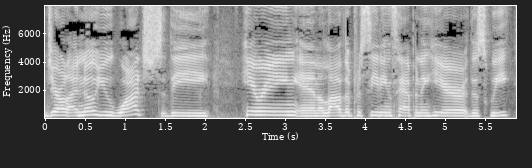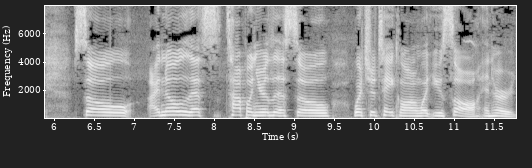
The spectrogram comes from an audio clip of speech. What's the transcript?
Gerald, I know you watched the hearing and a lot of the proceedings happening here this week. So I know that's top on your list. So what's your take on what you saw and heard?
